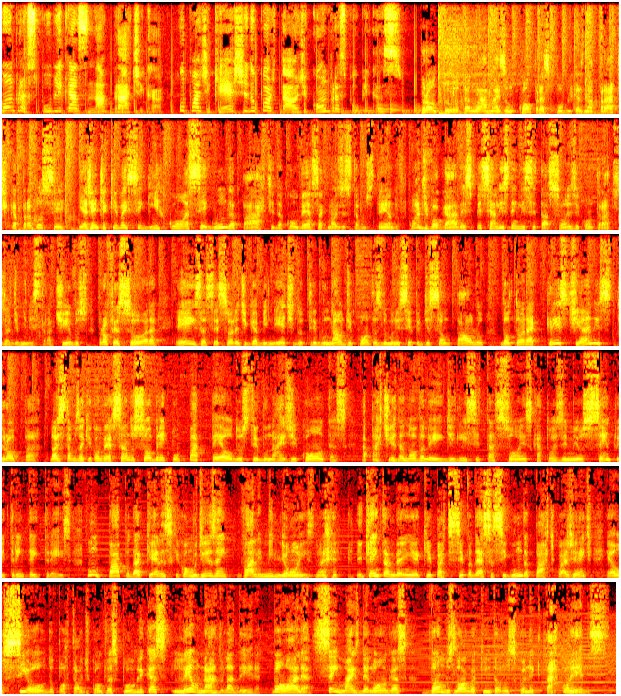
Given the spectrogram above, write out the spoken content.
Compras Públicas na Prática, o podcast do Portal de Compras Públicas. Pronto, tá no ar mais um Compras Públicas na Prática para você. E a gente aqui vai seguir com a segunda parte da conversa que nós estamos tendo com a advogada especialista em licitações e contratos administrativos, professora, ex-assessora de gabinete do Tribunal de Contas do município de São Paulo, doutora Cristiane Stropa. Nós estamos aqui conversando sobre o papel dos tribunais de contas a partir da nova lei de licitações 14.133. Um papo daqueles que, como dizem, vale milhões, não é? E quem também aqui participa dessa segunda parte com a gente é o CEO do Portal de Compras Públicas, Leonardo Ladeira. Bom, olha, sem mais delongas, vamos logo aqui então nos conectar com eles.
